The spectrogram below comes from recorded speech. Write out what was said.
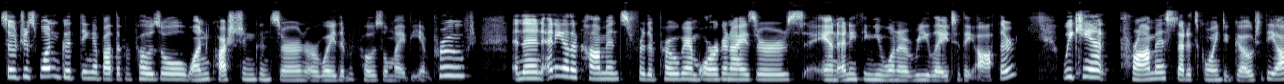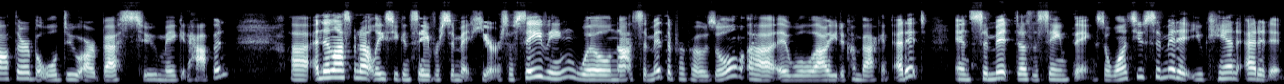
So just one good thing about the proposal, one question, concern, or way the proposal might be improved, and then any other comments for the program organizers and anything you want to relay to the author. We can't promise that it's going to go to the author, but we'll do our best to make it happen. Uh, and then last but not least, you can save or submit here. So saving will not submit the proposal. Uh, it will allow you to come back and edit and submit does the same thing. So once you submit it, you can edit it.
